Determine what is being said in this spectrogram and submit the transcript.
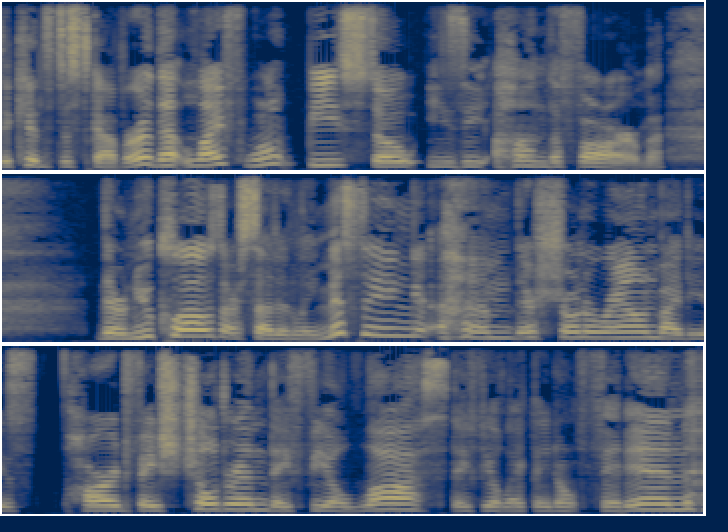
the kids discover that life won't be so easy on the farm. Their new clothes are suddenly missing. Um, they're shown around by these hard faced children. They feel lost. They feel like they don't fit in.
